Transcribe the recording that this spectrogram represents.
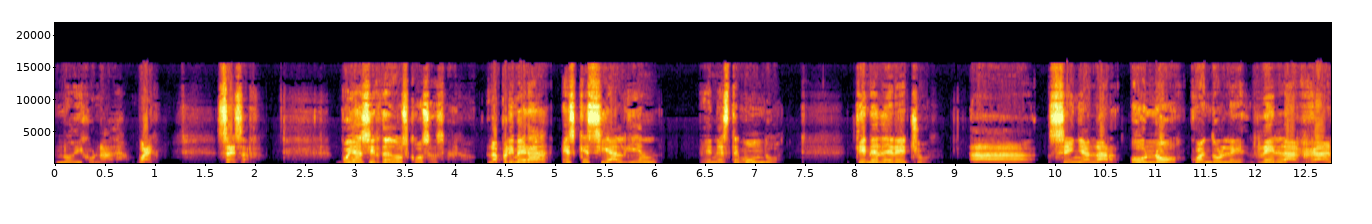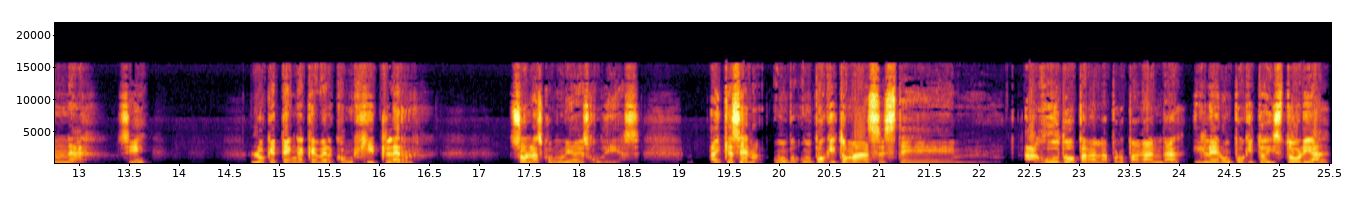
no dijo nada. Bueno, César, voy a decirte dos cosas, mano. La primera es que si alguien en este mundo tiene derecho a señalar o no cuando le dé la gana, ¿sí? Lo que tenga que ver con Hitler son las comunidades judías. Hay que ser un, poquito más este, agudo para la propaganda y leer un poquito de historia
